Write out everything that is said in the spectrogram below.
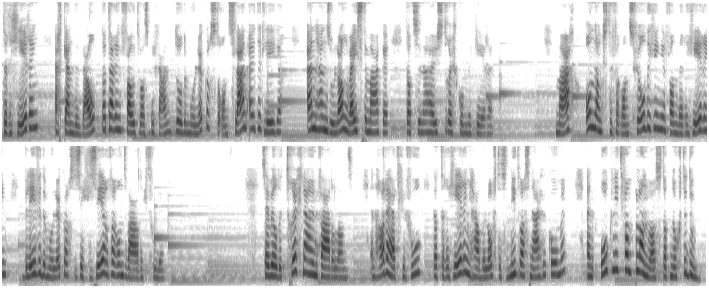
De regering erkende wel dat daar een fout was begaan door de Molukkers te ontslaan uit het leger en hen zo lang wijs te maken dat ze naar huis terug konden keren. Maar ondanks de verontschuldigingen van de regering bleven de Molukkers zich zeer verontwaardigd voelen. Zij wilden terug naar hun vaderland en hadden het gevoel dat de regering haar beloftes niet was nagekomen en ook niet van plan was dat nog te doen.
